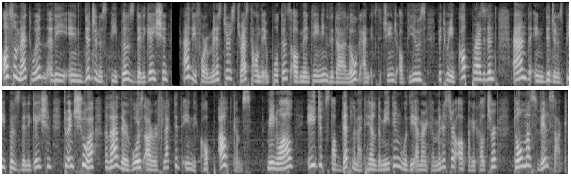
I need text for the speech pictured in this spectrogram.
also met with the indigenous peoples delegation as the foreign minister stressed on the importance of maintaining the dialogue and exchange of views between COP president and indigenous peoples delegation to ensure that their voices are reflected in the COP outcomes. Meanwhile, Egypt's top diplomat held a meeting with the American Minister of Agriculture, Thomas Vilsack,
